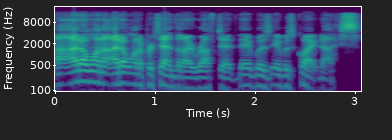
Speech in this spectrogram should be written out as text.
I don't want to i don't want to pretend that i roughed it. It was it was quite nice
